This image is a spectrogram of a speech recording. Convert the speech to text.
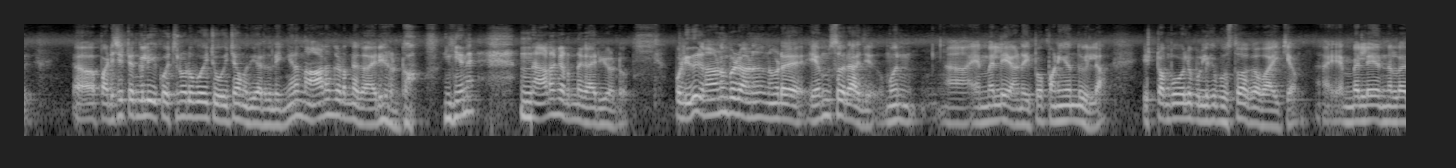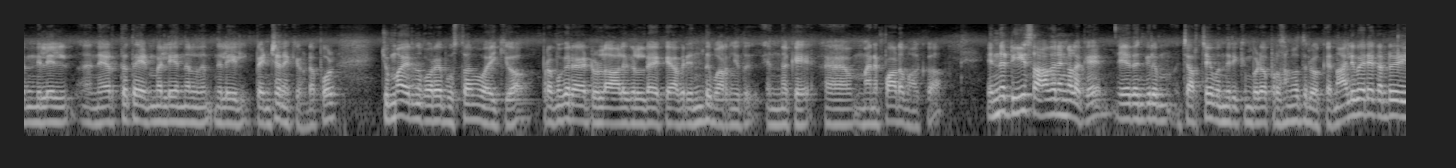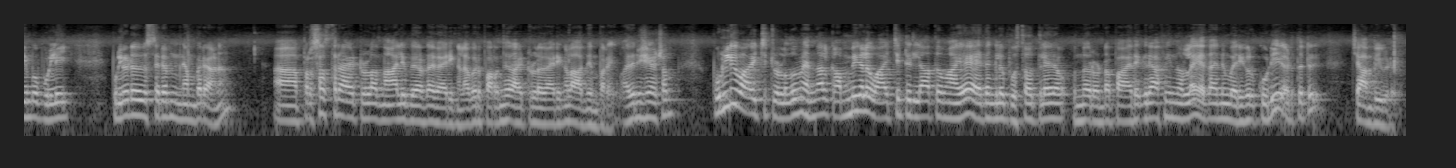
പഠിച്ചിട്ടെങ്കിലും ഈ കൊച്ചിനോട് പോയി ചോദിച്ചാൽ മതിയായിരുന്നില്ല. ഇങ്ങനെ നാണം കിടന്ന കാര്യമുണ്ടോ? ഇങ്ങനെ നാണം കിടന്ന കാര്യമുണ്ടോ? അപ്പോൾ ഇത് കാണുമ്പോഴാണ് നമ്മുടെ എം സ്വരാജ് മുൻ എം എൽ എ ആണ്. ഇപ്പോൾ പണിയൊന്നുമില്ല. ഇഷ്ടംപോലെ പുള്ളിക്ക് പുസ്തകമൊക്കെ വായിക്കാം. എം എൽ എ എന്നുള്ള നിലയിൽ നേരത്തെ എം എൽ എ എന്നുള്ള നിലയിൽ പെൻഷനൊക്കെ ഉണ്ട്. അപ്പോൾ ചുമ്മാ ഇരുന്ന് കുറേ പുസ്തകം വായിക്കുക. പ്രമുഖരായിട്ടുള്ള ആളുകളുടെയൊക്കെ അവരെന്ത് പറഞ്ഞത് എന്നൊക്കെ മനഃപ്പാടമാക്കുക എന്നിട്ട് ഈ സാധനങ്ങളൊക്കെ ഏതെങ്കിലും ചർച്ചയിൽ വന്നിരിക്കുമ്പോഴോ പ്രസംഗത്തിലോ ഒക്കെ നാല് പേരെ കണ്ടു കഴിയുമ്പോൾ പുള്ളി പുള്ളിയുടെ ഒരു സ്ഥിരം നമ്പറാണ് ആ, പ്രശസ്തരായിട്ടുള്ള നാല് പേരുടെ കാര്യങ്ങൾ അവർ പറഞ്ഞതായിട്ടുള്ള കാര്യങ്ങൾ ആദ്യം പറയും. അതിനുശേഷം പുള്ളി വായിച്ചിട്ടുള്ളതും എന്നാൽ കമ്മികൾ വായിച്ചിട്ടില്ലാത്തതുമായ ഏതെങ്കിലും പുസ്തകത്തിലെ ഒന്നോ രണ്ടോ പാരഗ്രാഫിൽ നിന്നുള്ള ഏതാനും വരികൾ കൂടി എടുത്തിട്ട് ചാമ്പി വിടും.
